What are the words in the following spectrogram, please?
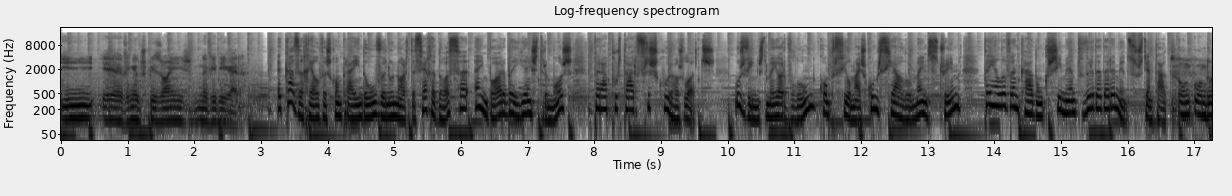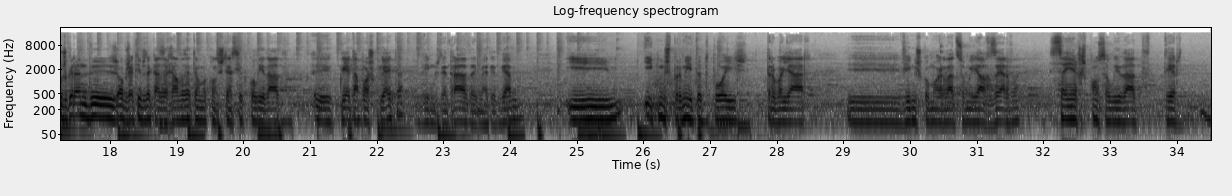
e a Vinha dos Pisões na Vidigueira. A Casa Relvas compra ainda uva no norte da Serra d'Ossa, em Borba e em Estremoz, para aportar frescura aos lotes. Os vinhos de maior volume, com perfil mais comercial ou mainstream, têm alavancado um crescimento verdadeiramente sustentado. Um, um dos grandes objetivos da Casa Relvas é ter uma consistência de qualidade eh, colheita após colheita, vinhos de entrada e média de gama, e, e que nos permita depois trabalhar eh, vinhos como a Herdade de São Miguel Reserva, sem a responsabilidade de ter,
